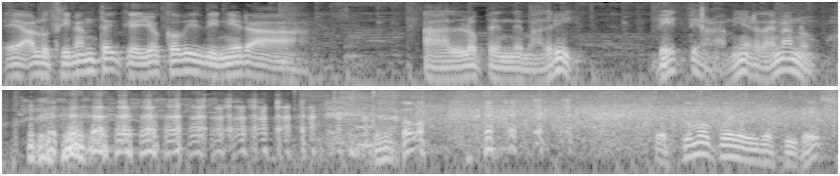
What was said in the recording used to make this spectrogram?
eh, alucinante que Djokovic viniera al Open de Madrid. Vete a la mierda, enano. ¿Cómo? Pues, ¿Cómo puedes decir eso?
